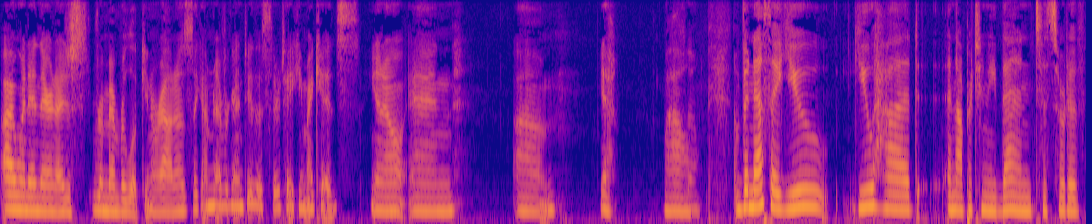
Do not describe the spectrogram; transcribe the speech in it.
I went in there and I just remember looking around. I was like, I'm never going to do this. They're taking my kids, you know, and um, yeah. Wow. Vanessa, you you had an opportunity then to sort of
